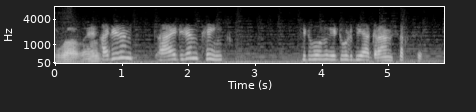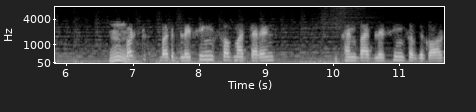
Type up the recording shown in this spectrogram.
Wow. And I didn't I didn't think it would it would be a grand success. hmm, But by the blessings of my parents and by blessings of the God,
